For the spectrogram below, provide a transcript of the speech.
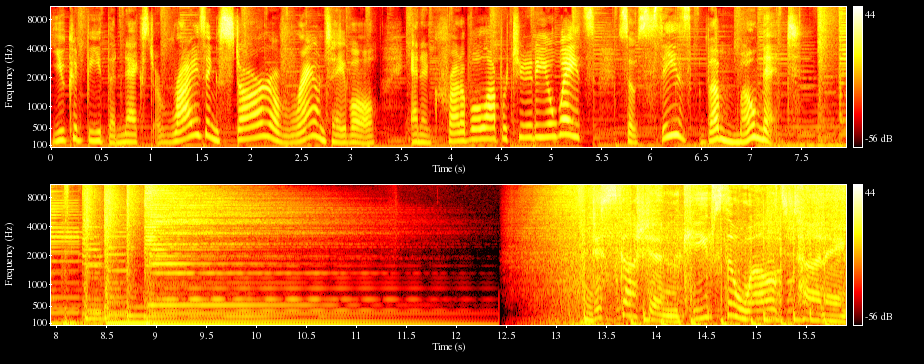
You could be the next rising star of Roundtable. An incredible opportunity awaits, so seize the moment. Discussion keeps the world turning.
